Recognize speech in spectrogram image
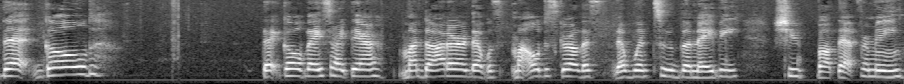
that gold, that gold vase right there. My daughter, that was my oldest girl that's that went to the Navy. She bought that for me.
